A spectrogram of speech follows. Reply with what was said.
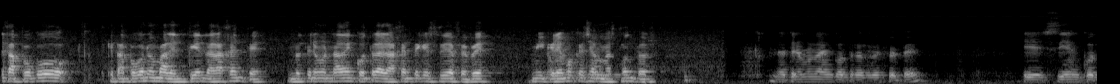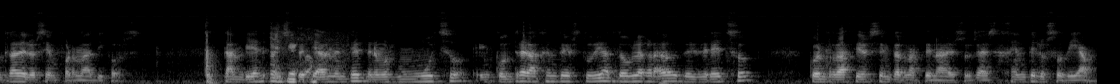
Tampoco, que tampoco nos malentienda la gente. No tenemos nada en contra de la gente que estudia FP. Ni No, queremos que sean no. más tontos. No tenemos nada en contra del FP, eh, sí en contra de los informáticos. También, Eso es cierto. especialmente, tenemos mucho en contra de la gente que estudia doble grado de Derecho con relaciones internacionales. O sea, esa gente los odiamos.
